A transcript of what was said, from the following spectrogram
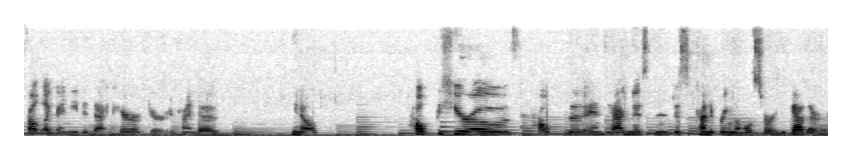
felt like I needed that character to kind of, you know, help the heroes, help the antagonist, and just kind of bring the whole story together.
